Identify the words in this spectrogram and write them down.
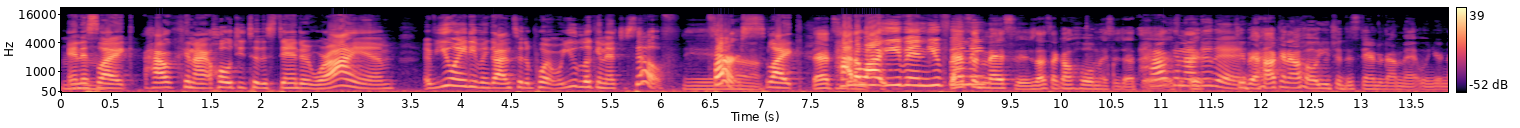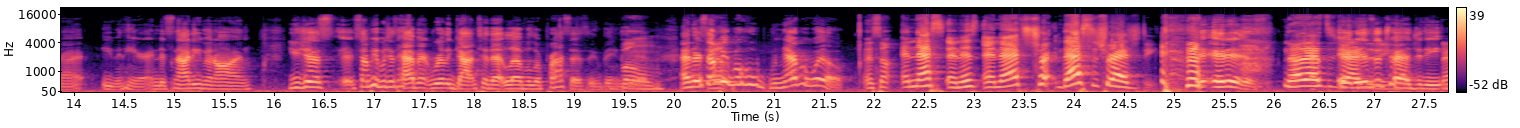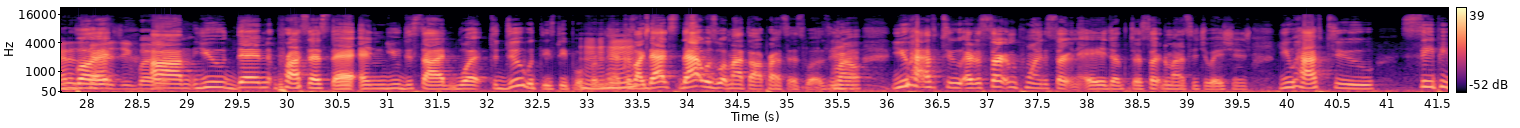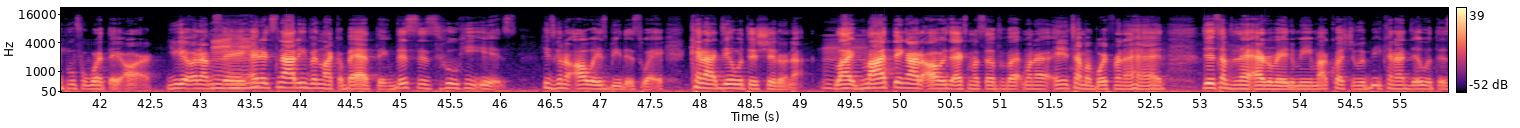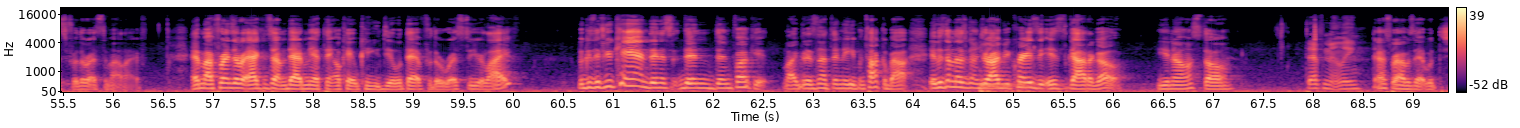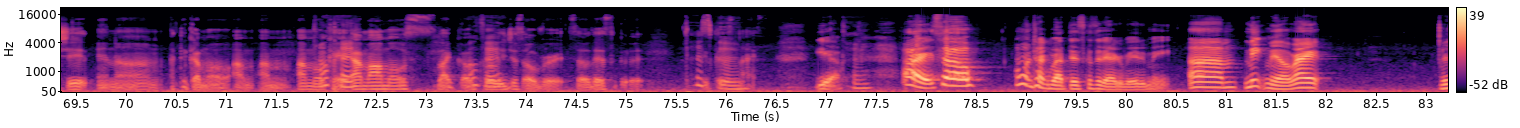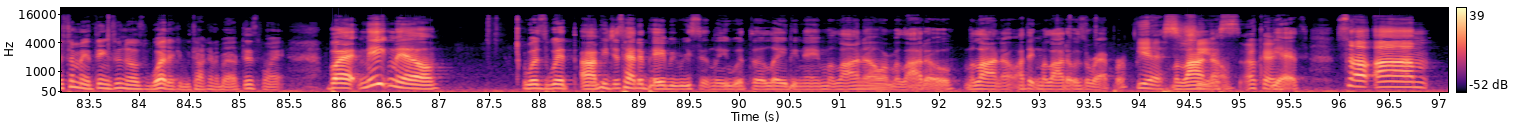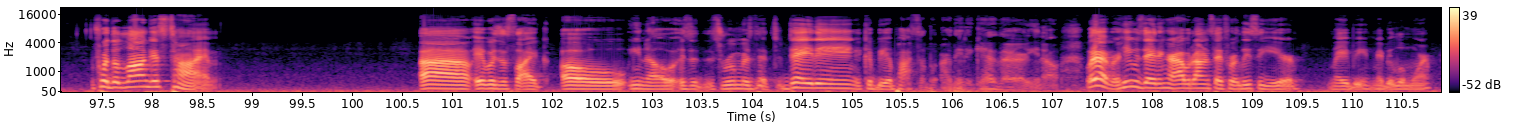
and Mm-hmm. it's like, how can I hold you to the standard where I am? If you ain't even gotten to the point where you looking at yourself Yeah. first, like That's how do. I even you feel That's me? a message. That's like a whole message out there. How can I do that? too. How can I hold you to the standard I'm at when you're not even here? And it's not even on. You just some people just haven't really gotten to that level of processing things. yet. Boom. And there's some Yep. people who never will. And so and that's and it's and that's tra- that's the tragedy. It, it is. no, that's a tragedy. is a tragedy, That is but, a tragedy, but um, you then process that and you decide what to do with these people from there. Because like that's that was what my thought process was. You know, Mm-hmm. You have to at a certain point, a certain age, after a certain amount of situations, you have to see people for what they are. You get what I'm Mm-hmm. saying? And it's not even like a bad thing. This is who he is. He's gonna always be this way. Can I deal with this shit or not? Mm-hmm. Like my thing, I'd always ask myself if I, when I, anytime a boyfriend I had did something that aggravated me, my question would be, can I deal with this for the rest of my life? And my friends ever asking something that me, I think, okay, can you deal with that for the rest of your life? Because if you can, then it's then then fuck it. Like there's nothing to even talk about. If it's something that's gonna drive you crazy, it's gotta go. You know. So definitely. that's where I was at with the shit, and um, I think I'm all, I'm I'm I'm okay. Okay. I'm almost like I'm Okay. fully just over it. So that's good. That's It's good. nice. Yeah. Okay. All right. So I want to talk about this because it aggravated me. Um, Meek Mill, right? There's so many things. Who knows what I could be talking about at this point? But Meek Mill was with. Um, he just had a baby recently with a lady named Milano or Mulatto. Milano. I think Mulatto is a rapper. Yes. she Milano. is. Okay. Yes. So, um, for the longest time, uh, it was just like, oh, you know, is it this rumors that they're dating? It could be a possible. Are they together? You know, whatever. He was dating her. I would honestly say for at least a year, maybe, maybe a little more.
